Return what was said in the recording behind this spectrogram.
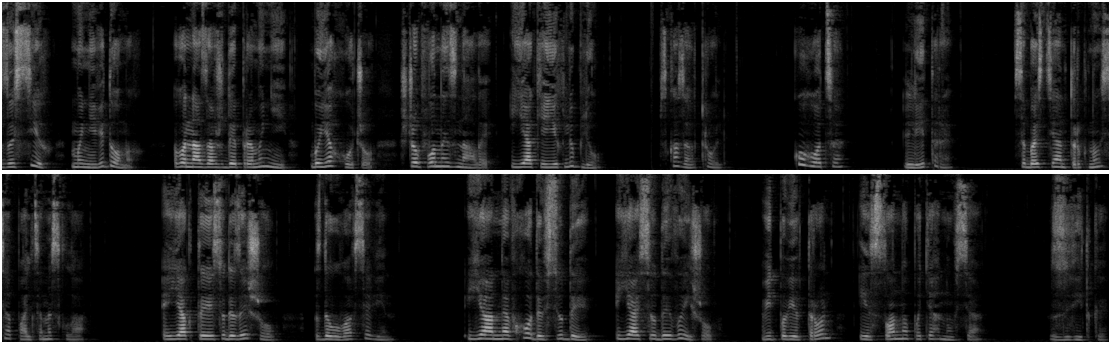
з усіх мені відомих. Вона завжди при мені, бо я хочу, щоб вони знали, як я їх люблю, сказав троль. Кого це? Літери. Себастьян торкнувся пальцями скла. Як ти сюди зайшов? Здивувався він. Я не входив сюди, я сюди вийшов, відповів троль і сонно потягнувся. Звідки?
